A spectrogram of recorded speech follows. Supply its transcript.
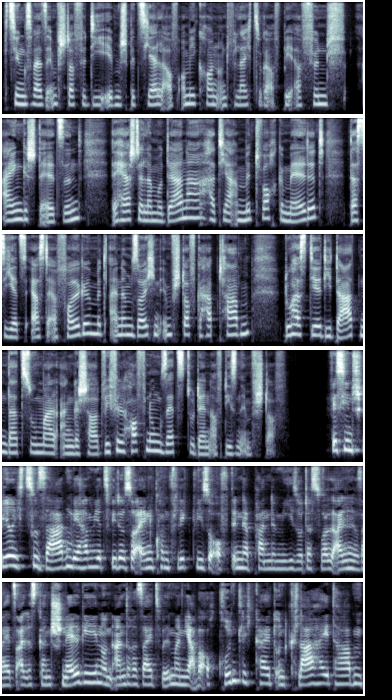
beziehungsweise Impfstoffe, die eben speziell auf Omikron und vielleicht sogar auf BA5 eingestellt sind. Der Hersteller Moderna hat ja am Mittwoch gemeldet, dass sie jetzt erste Erfolge mit einem solchen Impfstoff gehabt haben. Du hast dir die Daten dazu mal angeschaut. Wie viel Hoffnung setzt du denn auf diesen Impfstoff? Bisschen schwierig zu sagen. Wir haben jetzt wieder so einen Konflikt wie so oft in der Pandemie. So, das soll einerseits alles ganz schnell gehen und andererseits will man ja aber auch Gründlichkeit und Klarheit haben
